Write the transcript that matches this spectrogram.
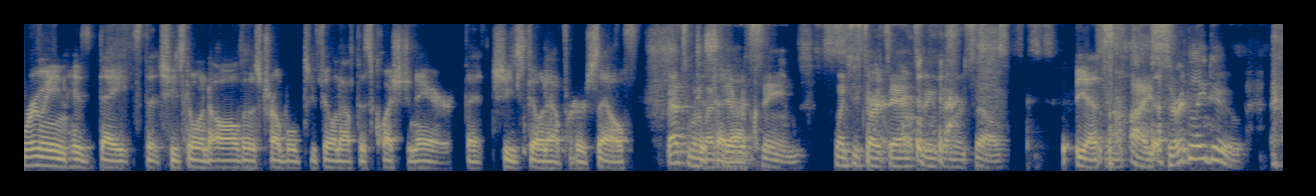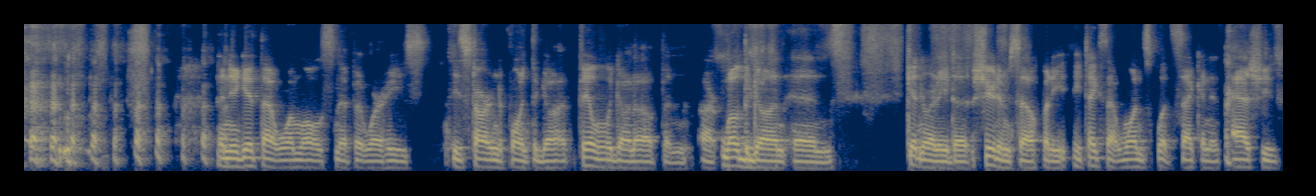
ruining his dates that she's going to all those trouble to filling out this questionnaire that she's filling out for herself That's one of my favorite scenes when she starts answering them herself. yes I certainly do. and you get that one little snippet where he's he's starting to point the gun fill the gun up and load the gun and getting ready to shoot himself but he, he takes that one split second and as she's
